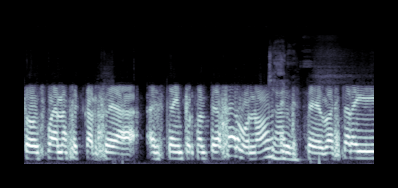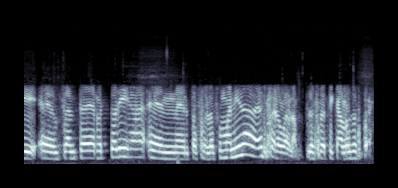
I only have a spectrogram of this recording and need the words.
todos puedan acercarse a, a este importante acervo, ¿no? Claro. Este, va a estar ahí en frente de Rectoría en el Paseo de las Humanidades, pero bueno, les platicamos después.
